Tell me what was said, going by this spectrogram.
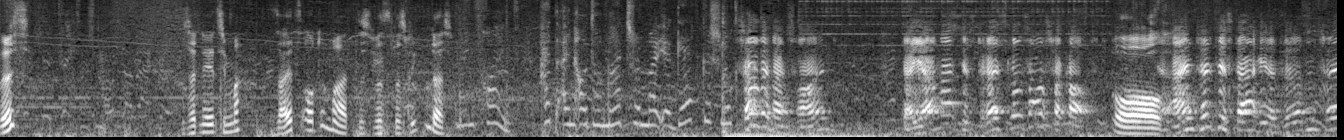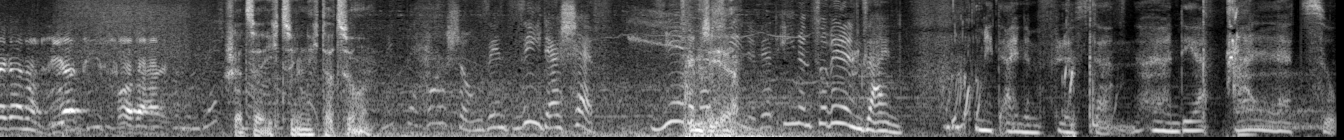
Was? Was hat denn der jetzt gemacht? Salzautomat? Das, was, was bringt denn das? Mein Freund, hat ein Automat schon mal ihr Geld geschluckt? Sorry, mein Freund. Der Jahrmarkt ist restlos ausverkauft. Oh. Der Eintritt ist daher Würdenträgern und VIPs vorbehalten. Schätze, ich zähle nicht dazu. Beherrschung sind Sie der Chef. Jede. Maschine wird Ihnen zu Willen sein. Mit einem Flüstern hören dir alle zu.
